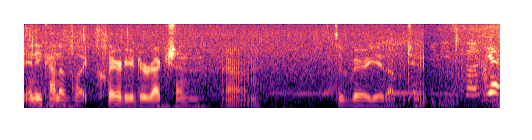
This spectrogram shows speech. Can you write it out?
any kind of like clarity or direction, um, it's a very good opportunity. Yeah,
